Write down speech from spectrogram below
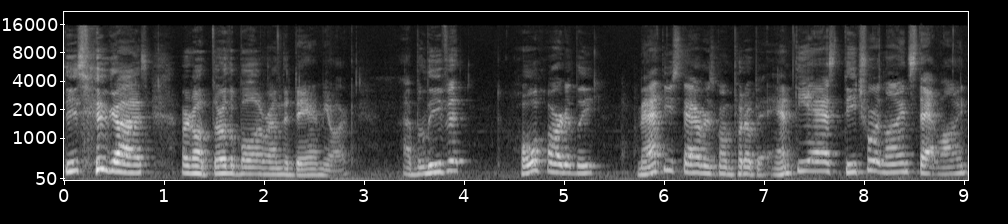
These two guys are going to throw the ball around the damn yard. I believe it wholeheartedly. Matthew Stafford is going to put up an empty ass Detroit line stat line.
